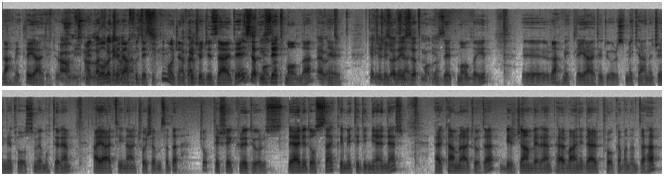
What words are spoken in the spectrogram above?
rahmetle yad ediyoruz. Amin. İsmi Allah doğru telaffuz ettik değil mi hocam? Efendim? Keçecizade İzzet İzzet, Molla. Molla. Evet. Keçecizade İzzet Molla. İzzet Molla'yı e, rahmetle yad ediyoruz. Mekanı cennet olsun ve muhterem Hayati İnanç hocamıza da çok teşekkür ediyoruz. Değerli dostlar, kıymetli dinleyenler, Erkam Radyo'da bir can veren pervaneler programının daha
